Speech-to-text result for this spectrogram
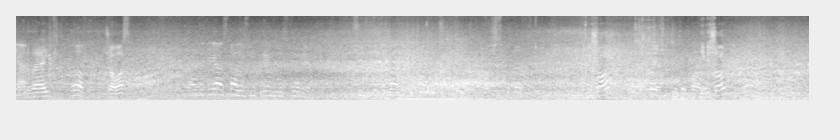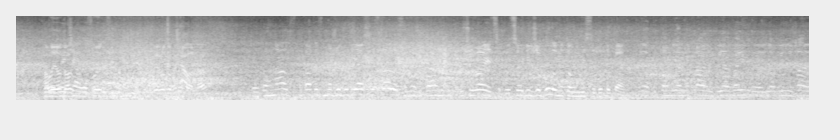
дня. День. Добре. Що у вас? Я сталася неприємна історія. Тільки що? Тільки що? Так. А ви його до- Виїжджали ви- ви його доганяли, так? Погнав спитатись, може водія що сталося, може погано відпочивається, бо сьогодні вже було на тому місці ДТП. Ні, то там я неправильно, бо я, вий... я виїжджаю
